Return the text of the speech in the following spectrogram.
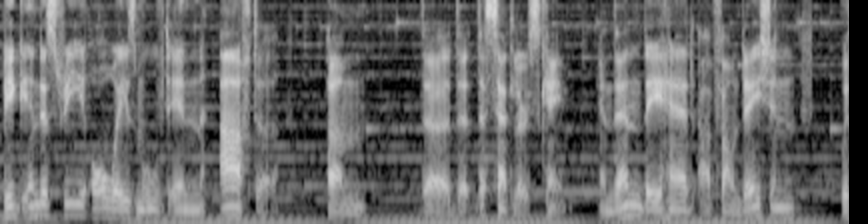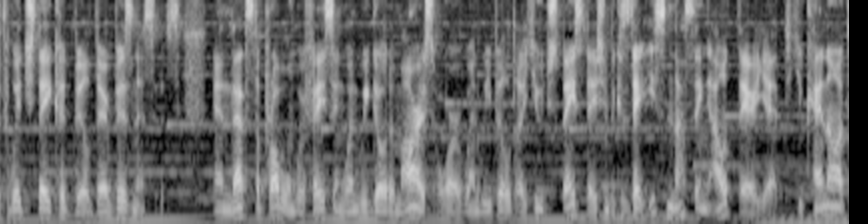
big industry always moved in after um, the, the the settlers came, and then they had a foundation with which they could build their businesses. And that's the problem we're facing when we go to Mars or when we build a huge space station because there is nothing out there yet. You cannot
